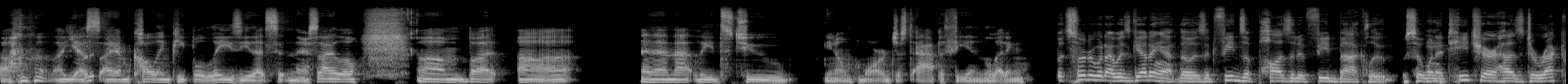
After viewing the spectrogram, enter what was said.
Uh, yes, I am calling people lazy that sit in their silo, um, but uh, and then that leads to you know more just apathy and letting but sort of what I was getting at though is it feeds a positive feedback loop. So when a teacher has direct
